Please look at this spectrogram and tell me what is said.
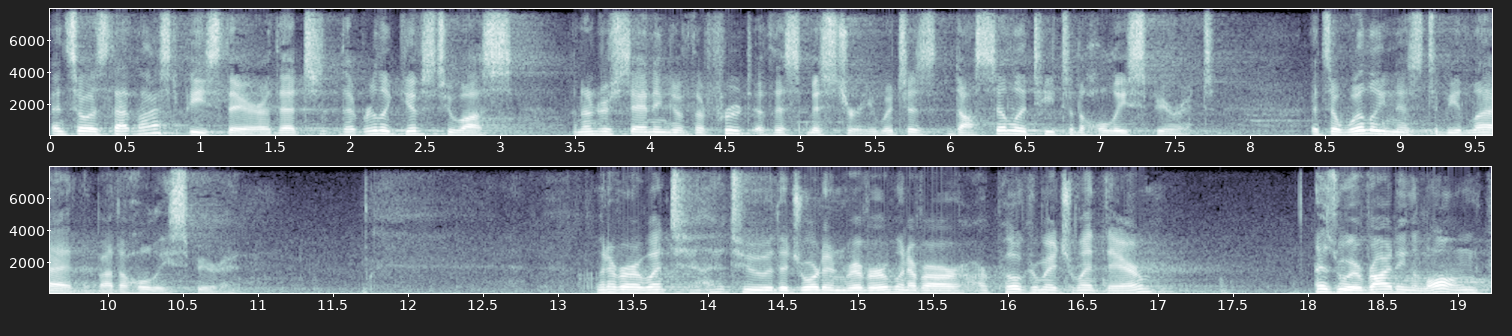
And so, it's that last piece there that, that really gives to us an understanding of the fruit of this mystery, which is docility to the Holy Spirit. It's a willingness to be led by the Holy Spirit. Whenever I went to the Jordan River, whenever our, our pilgrimage went there, as we were riding along,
